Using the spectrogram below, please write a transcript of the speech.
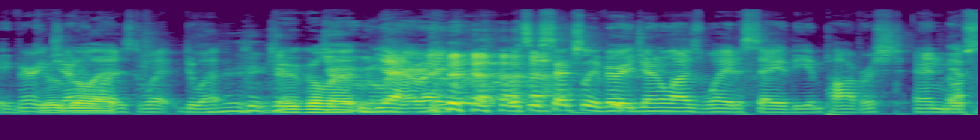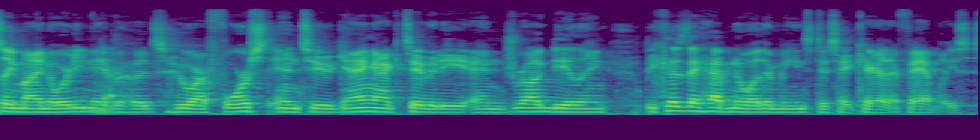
a very Google it. generalized way. Do what? Google it. Yeah, right. It's essentially a very generalized way to say the impoverished and mostly minority neighborhoods who are forced into gang activity and drug dealing because they have no other means to take care of their families.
